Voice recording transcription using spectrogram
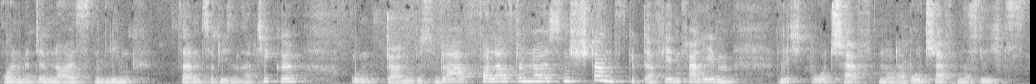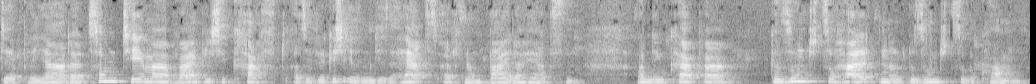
und mit dem neuesten Link dann zu diesem Artikel. Und dann bist du da voll auf dem neuesten Stand. Es gibt auf jeden Fall eben Lichtbotschaften oder Botschaften des Lichts der Plejada zum Thema weibliche Kraft. Also wirklich eben diese Herzöffnung beider Herzen und den Körper gesund zu halten und gesund zu bekommen.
